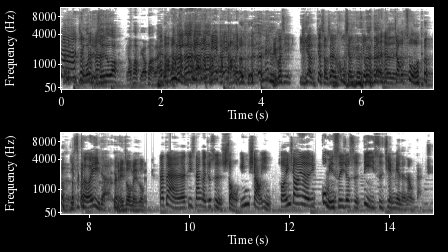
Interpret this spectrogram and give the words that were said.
结果女生就说：“不要怕，不要怕，来，我保护你。”没关系，一样吊桥在互相运用，交错，也是可以的。没错，没错。那再来呢？第三个就是首因效应。首因效应呢，顾名思义就是第一次见面的那种感觉。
